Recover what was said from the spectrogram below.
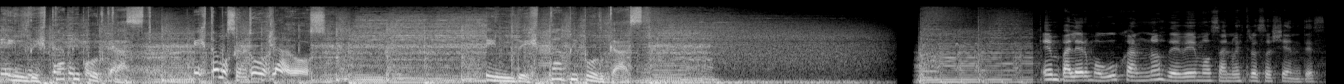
El Destape Podcast. Estamos en todos lados. El Destape Podcast. En Palermo Wuhan nos debemos a nuestros oyentes.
